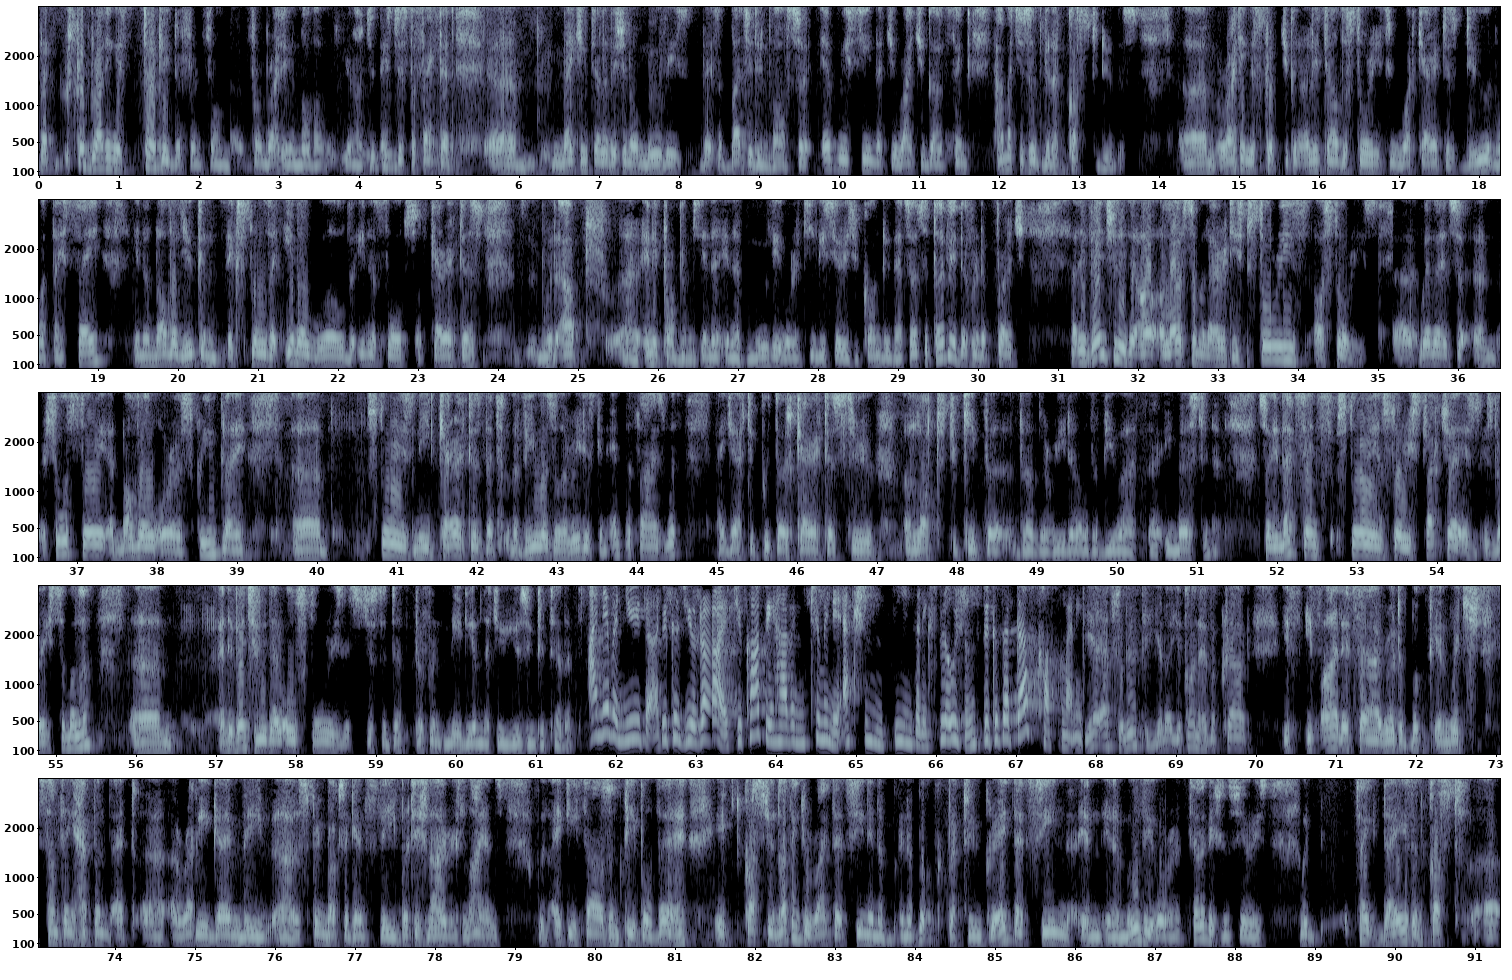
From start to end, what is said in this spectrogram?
But script writing is totally different from from writing a novel. You know, it's just the fact that uh, making television or movies, there's a budget involved. So every scene that you write, you to think, how much is it going to cost to do this? Um, writing a script, you can only tell the story through what characters do and what they say. In a novel, you can explore the inner world, the inner thoughts of characters without uh, any problems. In a, in a movie or a TV series, you can't do that. So it's a totally different approach. But eventually, there are a lot of similarities. Stories are stories. Uh, whether it's a, a, short story, a novel, or a screenplay, um, stories need characters that the viewers or the readers can empathize with, and you have to put those characters through a lot to keep the, the, the reader or the viewer uh, immersed in it. So, in that sense, story and story structure is, is very similar. Um, and eventually they're all stories. It's just a diff- different medium that you're using to tell it. I never knew that because you're right. You can't be having too many action scenes and explosions because that does cost money. Yeah, absolutely. You know, you can't have a crowd. If if I let's say I wrote a book in which something happened at uh, a rugby game, the uh, Springboks against the British and Irish Lions with 80,000 people there, it costs you nothing to write that scene in a, in a book, but to create that scene in, in a movie or a television series would take days and cost uh,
